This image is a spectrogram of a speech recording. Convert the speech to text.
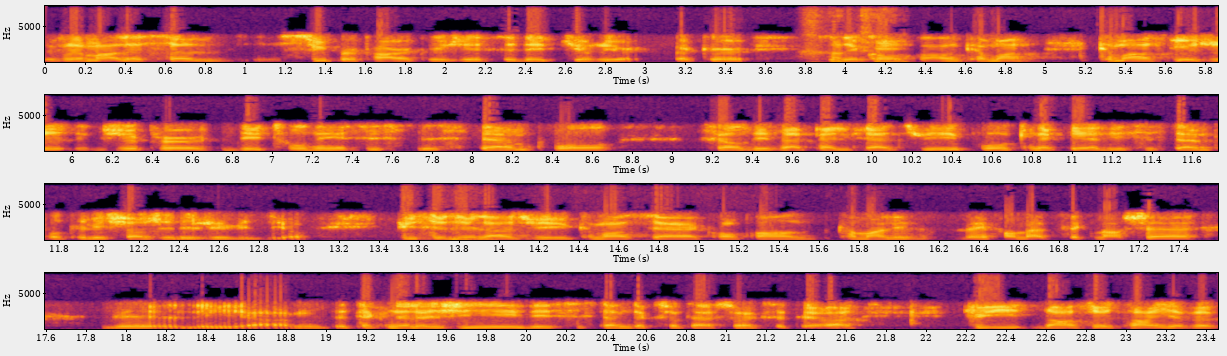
vraiment le seul superpower que j'ai, c'est d'être curieux. que, de comprendre comment, comment est-ce que je, je peux détourner ces systèmes pour faire des appels gratuits, pour connecter à des systèmes pour télécharger des jeux vidéo. Puis c'est de là j'ai commencé à comprendre comment l'informatique marchait, les, les, euh, les, technologies, les systèmes d'exploitation, etc. Puis dans ce temps, il y avait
